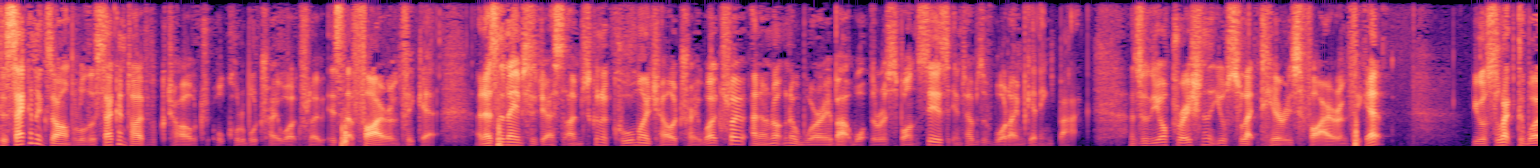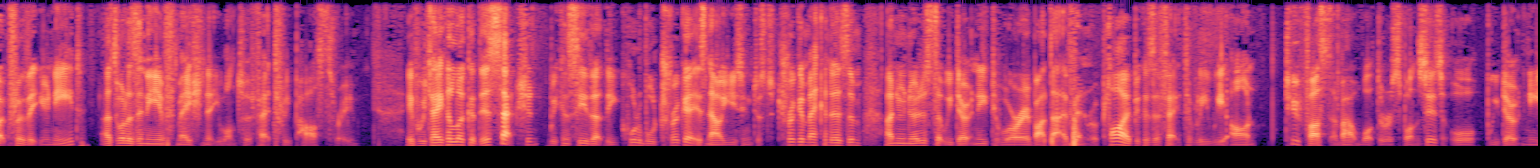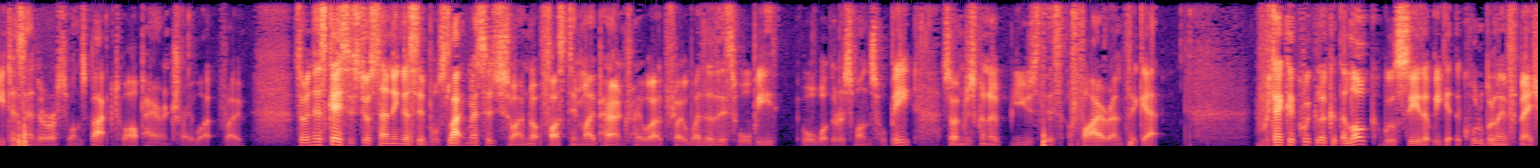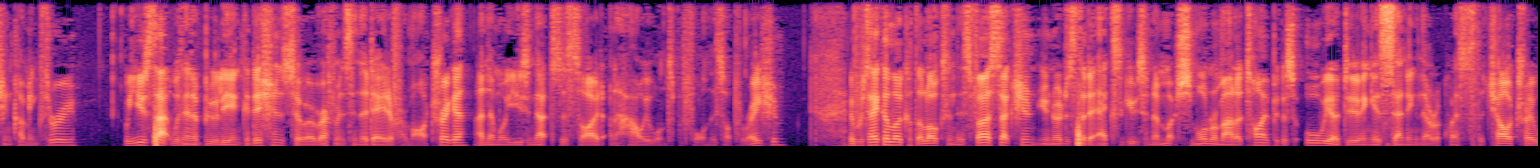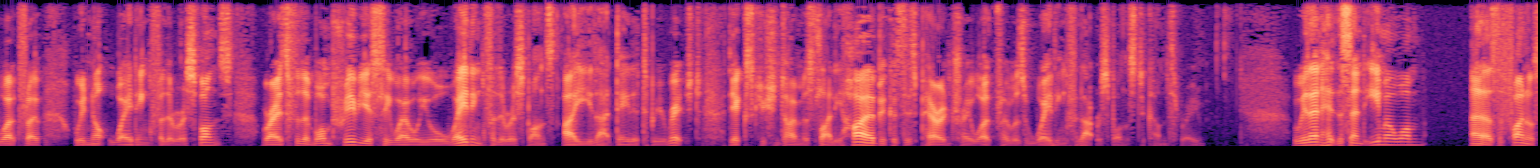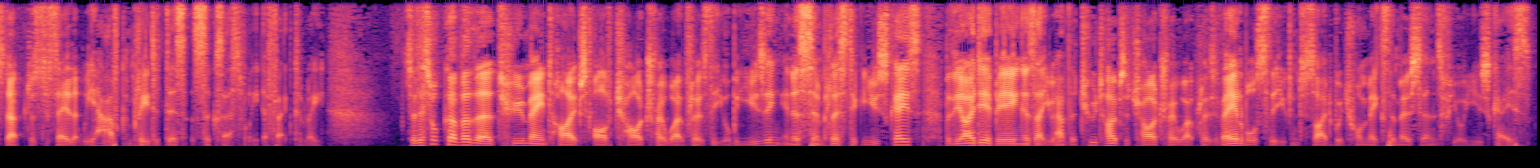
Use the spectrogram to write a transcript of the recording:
The second example, or the second type of child or callable tray workflow, is that fire and forget. And as the name suggests, I'm just going to call my child tray workflow and I'm not going to worry about what the response is in terms of what I'm getting back. And so the operation that you'll select here is fire and forget. You'll select the workflow that you need, as well as any information that you want to effectively pass through. If we take a look at this section, we can see that the callable trigger is now using just a trigger mechanism, and you'll notice that we don't need to worry about that event reply because effectively we aren't too fussed about what the response is, or we don't need to send a response back to our parent tray workflow. So in this case, it's just sending a simple Slack message, so I'm not fussed in my parent tray workflow whether this will be or what the response will be. So I'm just going to use this fire and forget. If we take a quick look at the log, we'll see that we get the callable information coming through. We use that within a boolean condition, so we're referencing the data from our trigger, and then we're using that to decide on how we want to perform this operation. If we take a look at the logs in this first section, you notice that it executes in a much smaller amount of time because all we are doing is sending the request to the child tray workflow. We're not waiting for the response. Whereas for the one previously where we were waiting for the response, i.e. that data to be enriched, the execution time was slightly higher because this parent tray workflow was waiting for that response to come through. We then hit the send email one, and as the final step, just to say that we have completed this successfully, effectively. So this will cover the two main types of child tray workflows that you'll be using in a simplistic use case, but the idea being is that you have the two types of child tray workflows available so that you can decide which one makes the most sense for your use case.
